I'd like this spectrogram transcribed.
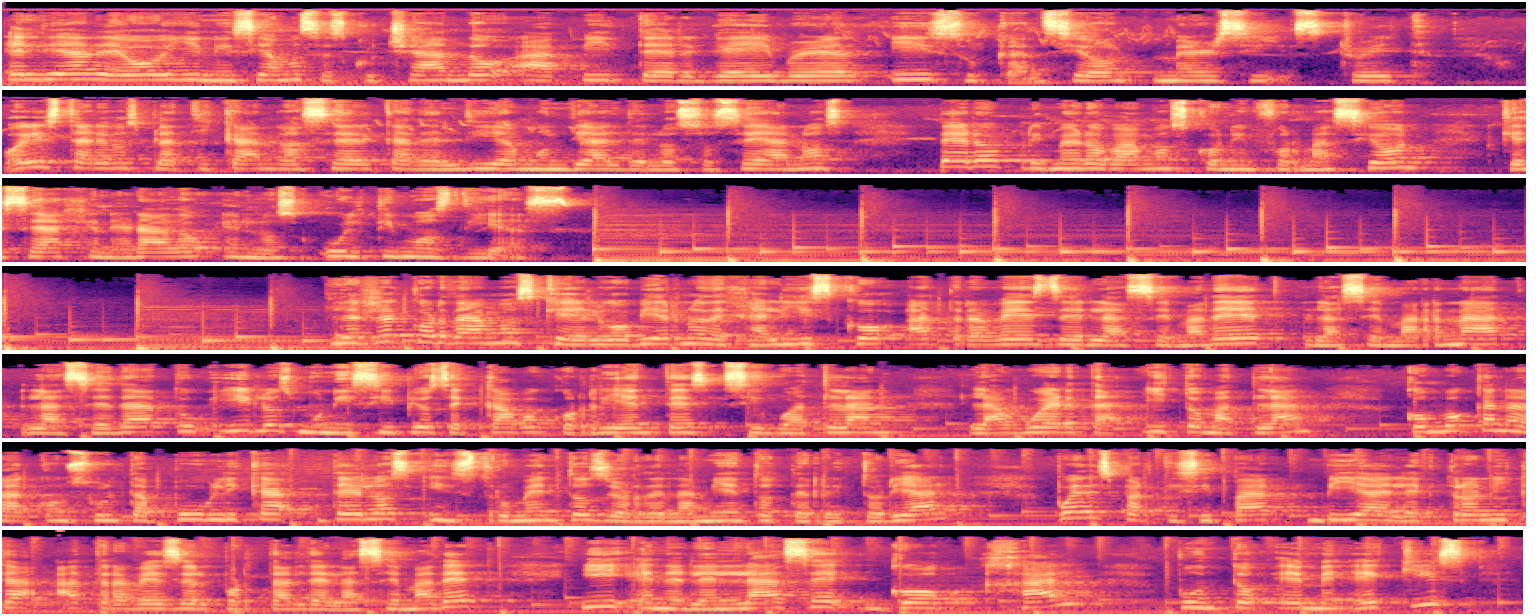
El día de hoy iniciamos escuchando a Peter Gabriel y su canción Mercy Street. Hoy estaremos platicando acerca del Día Mundial de los Océanos, pero primero vamos con información que se ha generado en los últimos días. Les recordamos que el gobierno de Jalisco, a través de la CEMADET, la Semarnat, la SEDATU y los municipios de Cabo Corrientes, Cihuatlán, La Huerta y Tomatlán, convocan a la consulta pública de los instrumentos de ordenamiento territorial. Puedes participar vía electrónica a través del portal de la CEMADET y en el enlace gobjal.mx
